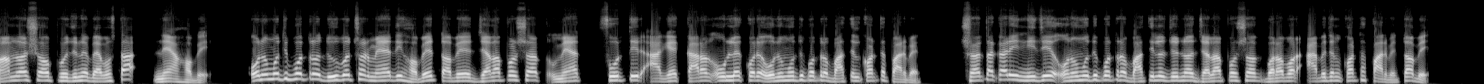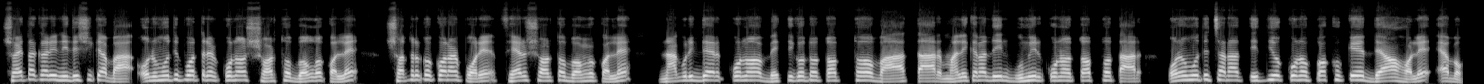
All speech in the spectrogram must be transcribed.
মামলা সহ প্রয়োজনীয় ব্যবস্থা নেওয়া হবে। অনুমতিপত্র দুই বছর মেয়াদী হবে, তবে জেলা প্রশাসক মেয়াদ ফুর্তির আগে কারণ উল্লেখ করে অনুমতিপত্র বাতিল করতে পারবেন। সহায়তাকারী নিজে অনুমতিপত্র বাতিলের জন্য জেলা প্রশাসক বরাবর আবেদন করতে পারবে। তবে সহায়তাকারী নির্দেশিকা বা অনুমতিপত্রের কোনো শর্ত ভঙ্গ করলে, সতর্ক করার পরে ফের শর্ত ভঙ্গ করলে নাগরিকদের কোনো ব্যক্তিগত তথ্য বা তার মালিকানাধীন ভূমির কোনো তথ্য তার অনুমতি ছাড়া তৃতীয় কোনো পক্ষকে দেওয়া হলে এবং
